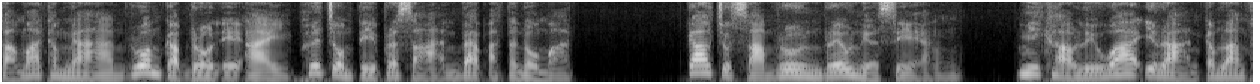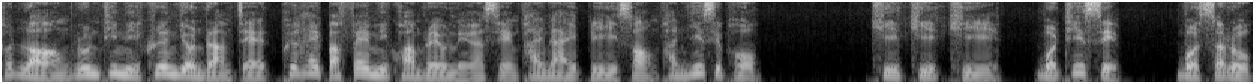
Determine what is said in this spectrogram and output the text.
สามารถทำงานร่วมกับโดรน AI เพื่อโจมตีประสานแบบอัตโนมัติ 9.3 รุ่นเร็วเหนือเสียง มีข่าวลือว่าอิหร่านกำลังทดลองรุ่นที่มีเครื่องยนต์รามเจ็ตเพื่อให้ปัฟเฟ่มีความเร็วเหนือเสียงภายในปี 2026 ขีดขีดขีด บทที่ 10 บทสรุป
